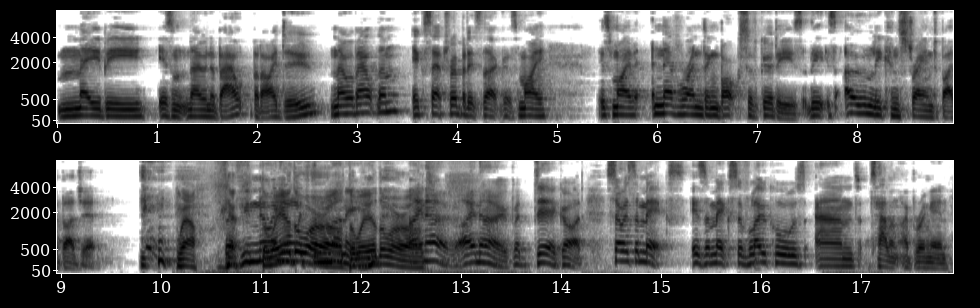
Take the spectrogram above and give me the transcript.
maybe isn't known about, but I do know about them, etc. But it's that it's my it's my never-ending box of goodies. It's only constrained by budget. well, so if you know the way of the world, money, the way of the world. I know, I know, but dear God. So it's a mix. It's a mix of locals and talent I bring in.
